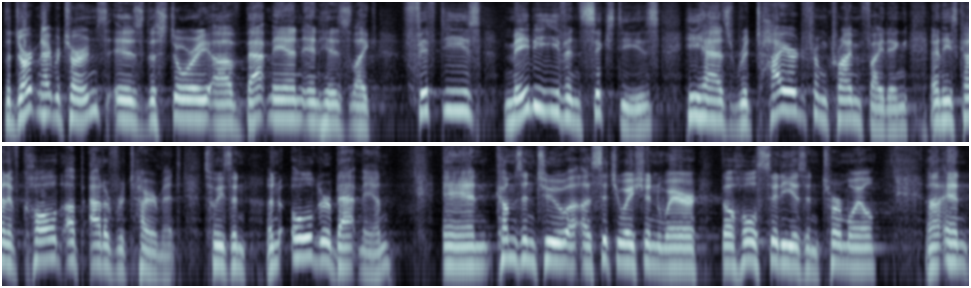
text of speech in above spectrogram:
The Dark Knight Returns is the story of Batman in his like 50s, maybe even 60s, he has retired from crime fighting and he's kind of called up out of retirement. So he's an, an older Batman and comes into a, a situation where the whole city is in turmoil. Uh, and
